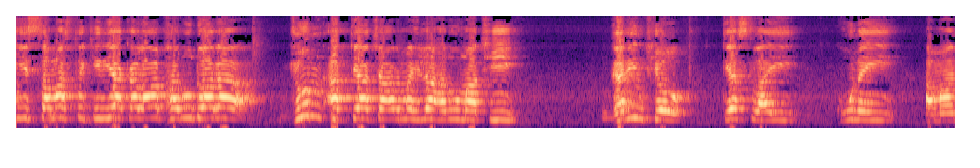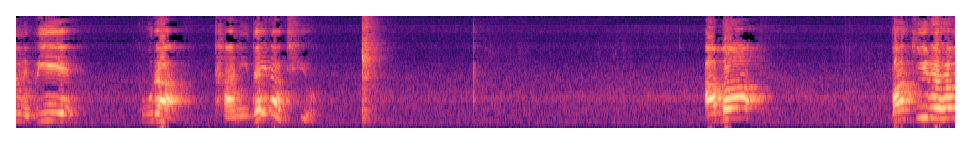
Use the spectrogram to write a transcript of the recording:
यी समस्त क्रियाकलापहरूद्वारा जुन अत्याचार महिलाहरूमाथि गरिन्थ्यो त्यसलाई कुनै अमानवीय कुरा ठानिँदैन थियो। अब बाँकी रह्यो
